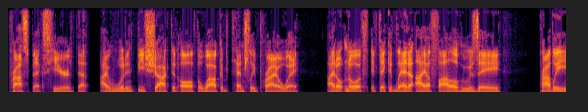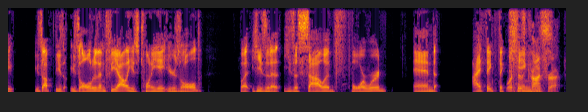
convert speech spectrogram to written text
prospects here that I wouldn't be shocked at all if the Wild could potentially pry away. I don't know if, if they could land an Iafallo, who is a probably he's up he's, he's older than Fiala. He's 28 years old, but he's a he's a solid forward, and I think the What's Kings. his contract?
